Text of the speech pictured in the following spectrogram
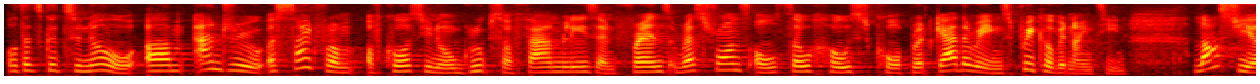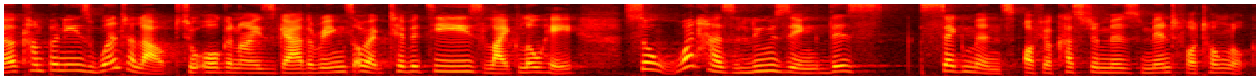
Oh, that's good to know. Um, Andrew, aside from, of course, you know, groups of families and friends, restaurants also host corporate gatherings pre-COVID-19. Last year, companies weren't allowed to organize gatherings or activities like Lo Hei. So what has losing this segment of your customers meant for TungLok?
